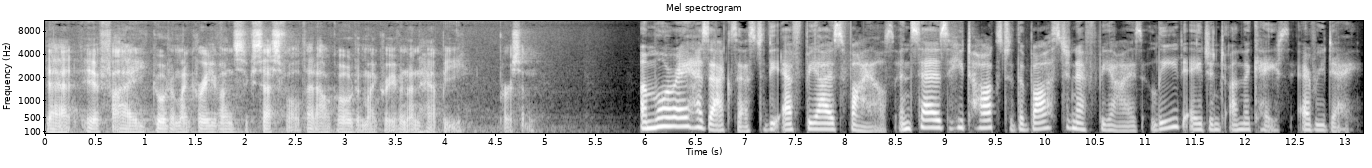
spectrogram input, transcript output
that if I go to my grave unsuccessful, that I'll go to my grave an unhappy person. Amore has access to the FBI's files and says he talks to the Boston FBI's lead agent on the case every day.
